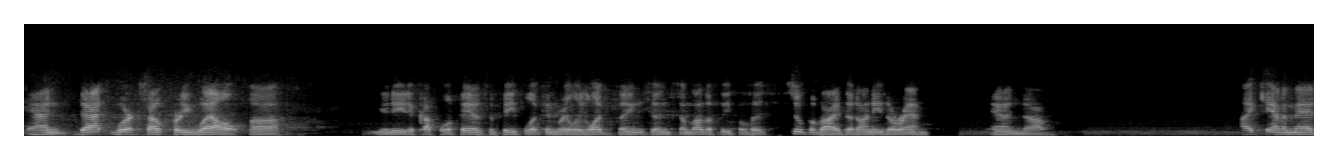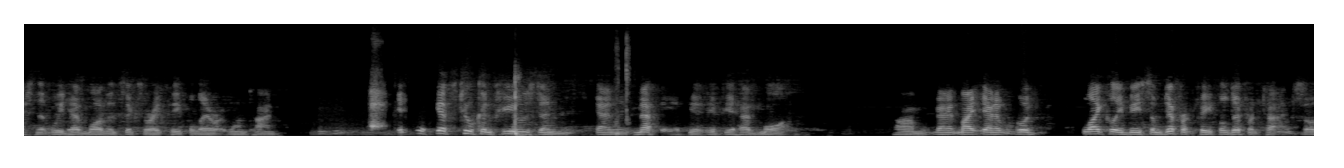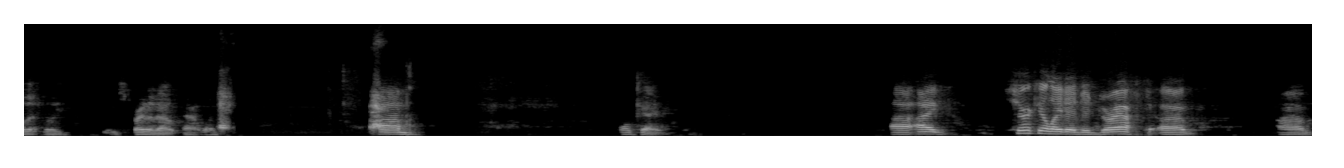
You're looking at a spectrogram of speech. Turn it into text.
And that works out pretty well. Uh, you need a couple of pairs of people that can really lug things and some other people that supervise it on either end. And um, I can't imagine that we'd have more than six or eight people there at one time. Mhm. It just gets too confused and, and messy if you, if you have more. Um, and it might, and it would likely be some different people, different times, so that we spread it out that way. Um, okay. Uh, I circulated a draft uh, uh,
